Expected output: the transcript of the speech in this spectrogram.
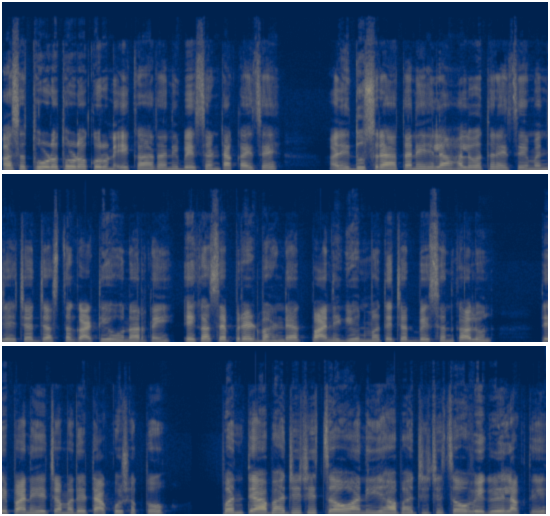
असं थोडं थोडं करून एका हाताने बेसन टाकायचं आहे आणि दुसऱ्या हाताने ह्याला हलवत राहायचं आहे म्हणजे ह्याच्यात जास्त गाठी होणार नाही. एका सेपरेट भांड्यात पाणी घेऊन मग त्याच्यात बेसन काढून ते पाणी ह्याच्यामध्ये टाकू शकतो. पण त्या भाजीची चव आणि ह्या भाजीची चव वेगळी लागते.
